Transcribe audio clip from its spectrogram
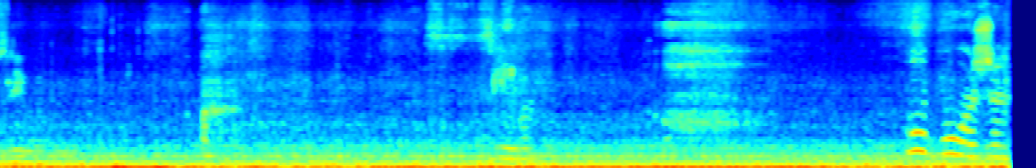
Зліва зліва. О Боже!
